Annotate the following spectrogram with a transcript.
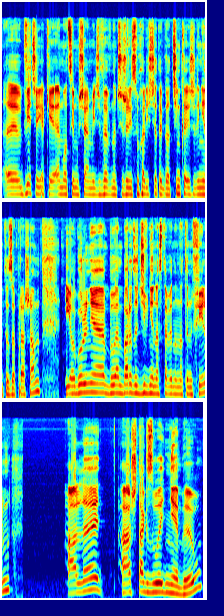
e, wiecie, jakie emocje musiałem mieć wewnątrz, jeżeli słuchaliście tego odcinka, jeżeli nie, to zapraszam. I ogólnie byłem bardzo dziwnie nastawiony na ten film, ale aż tak zły nie był.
